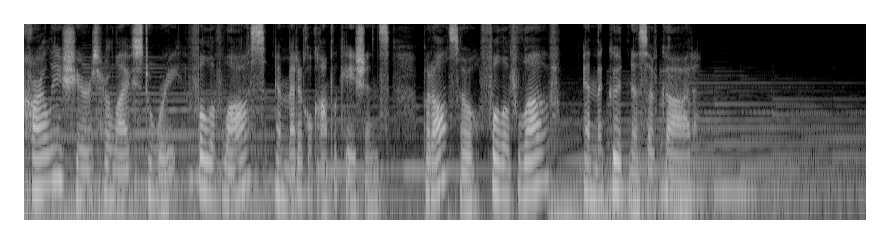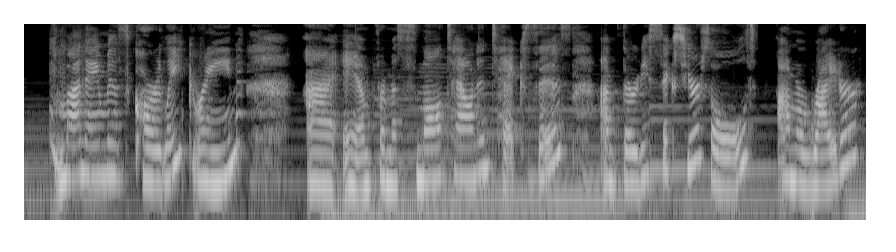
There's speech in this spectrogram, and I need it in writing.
Carly shares her life story full of loss and medical complications, but also full of love and the goodness of God. My name is Carly Green. I am from a small town in Texas. I'm 36 years old. I'm a writer.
